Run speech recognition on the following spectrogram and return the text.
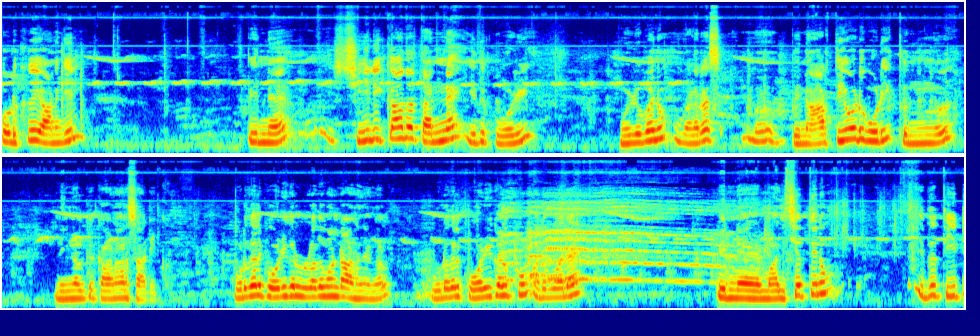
കൊടുക്കുകയാണെങ്കിൽ പിന്നെ ശീലിക്കാതെ തന്നെ ഇത് കോഴി മുഴുവനും വളരെ പിന്നെ ആർത്തിയോടുകൂടി തിന്നുന്നത് നിങ്ങൾക്ക് കാണാൻ സാധിക്കും. കൂടുതൽ കോഴികൾ ഉള്ളതുകൊണ്ടാണ് ഞങ്ങൾ കൂടുതൽ കോഴികൾക്കും അതുപോലെ പിന്നെ മത്സ്യത്തിനും ഇത് തീറ്റ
